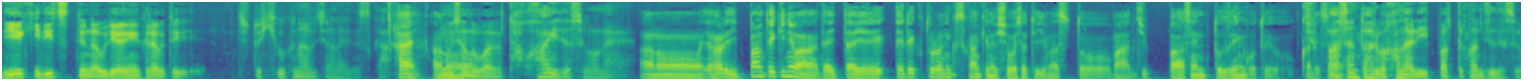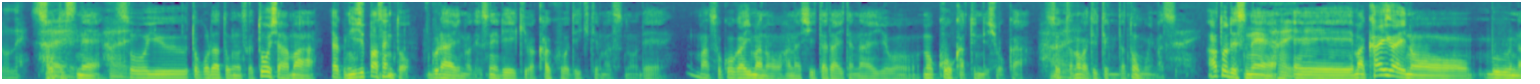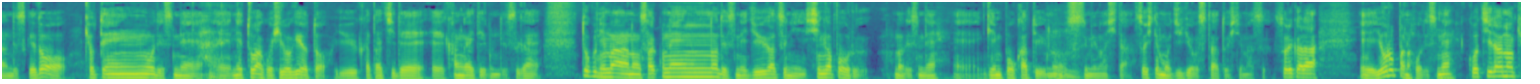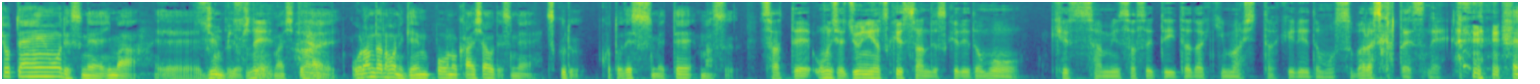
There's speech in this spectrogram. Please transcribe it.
利益率っていうのは売上に比べてちょっと低くなるじゃないですか。はい。あの、御社の場合は高いですよね。あの、やはり一般的には大体エレクトロニクス関係の商社といいますと、まあ10%前後というかですね。10%あればかなり一発って感じですよね。そうですね。はい、そういうところだと思うんですが、当社はまあ約20%ぐらいのですね、利益は確保できてますので、まあ、そこが今のお話しいただいた内容の効果というんでしょうか、はい、そういったのが出てるんだと思います。はい、あとですね、はい、えー、まあ、海外の部分なんですけど、拠点をですね、はい、ネットワークを広げようという形で考えているんですが、特にまあ、あの、昨年のですね、10月にシンガポールのですね、えー、原法化というのを進めました。うん、そしてもう事業をスタートしてます。それから、えー、ヨーロッパの方ですね、こちらの拠点をですね、今、えー、準備をしておりまして、ねはい、はい、オランダの方に原法の会社をですね、作ることで進めてます。さて、御社12月決算ですけれども、決算見させていただきましたけれども、素晴らしかったですね。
